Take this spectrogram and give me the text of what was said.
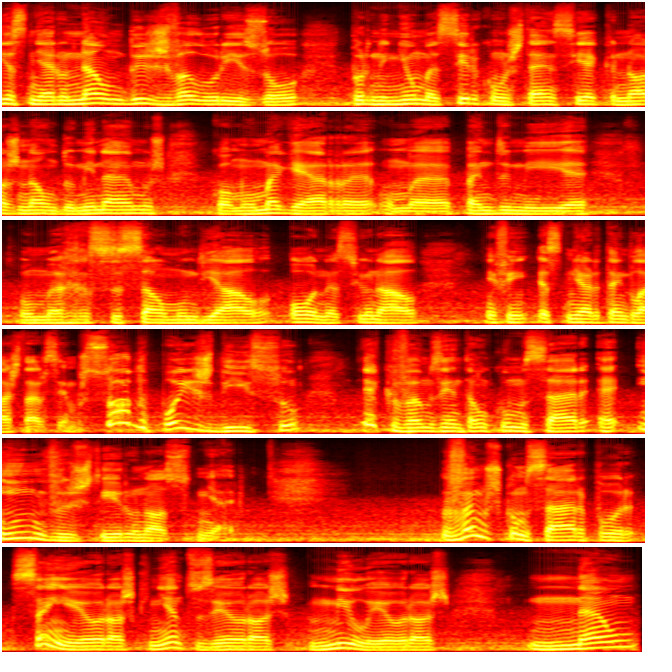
e esse dinheiro não desvalorizou por nenhuma circunstância que nós não dominamos, como uma guerra, uma pandemia uma recessão mundial ou nacional. Enfim, esse dinheiro tem de lá estar sempre. Só depois disso é que vamos então começar a investir o nosso dinheiro. Vamos começar por 100 euros, 500 euros, 1000 euros. Não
